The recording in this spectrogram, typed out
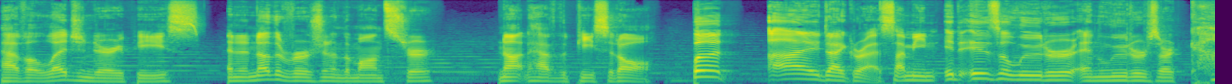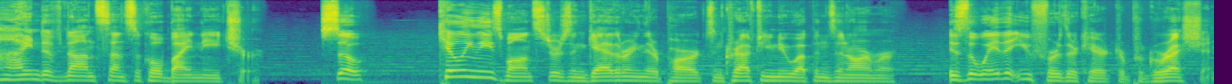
have a legendary piece and another version of the monster not have the piece at all? But I digress. I mean, it is a looter, and looters are kind of nonsensical by nature. So, killing these monsters and gathering their parts and crafting new weapons and armor is the way that you further character progression.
